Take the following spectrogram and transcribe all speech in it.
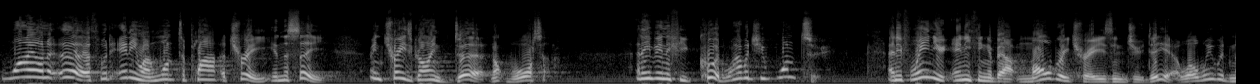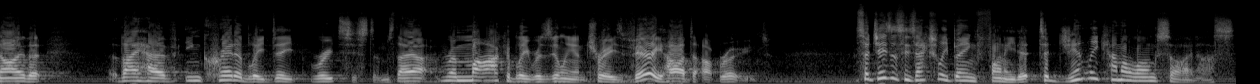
why on earth would anyone want to plant a tree in the sea? I mean, trees grow in dirt, not water. And even if you could, why would you want to? And if we knew anything about mulberry trees in Judea, well, we would know that they have incredibly deep root systems. They are remarkably resilient trees, very hard to uproot. So Jesus is actually being funny to, to gently come alongside us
